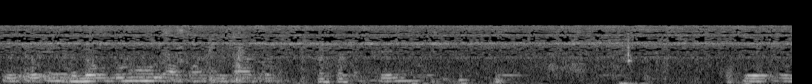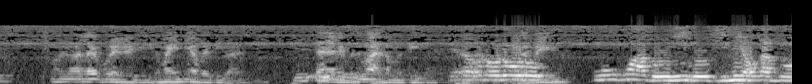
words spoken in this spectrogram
ဒီလိုလိုရတာဒီပါတော့ဘာလို့လိုက်ပွဲတွေဒီကမိုင်းတယောက်ပဲသိပါ တယ်။တန်းရတယ်ဘယ်သူမှတော့မသိဘူး။တော့တော့တော့ဦးမသူကြီးကိုဒီနေ့အောင်ကပြော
